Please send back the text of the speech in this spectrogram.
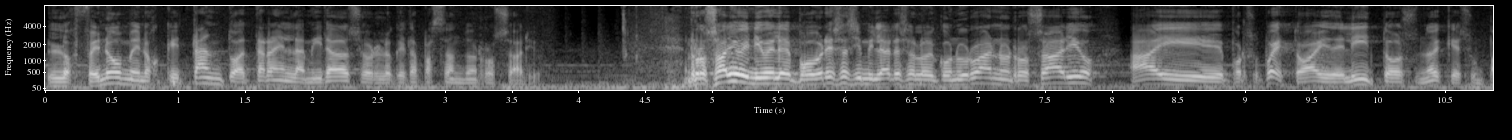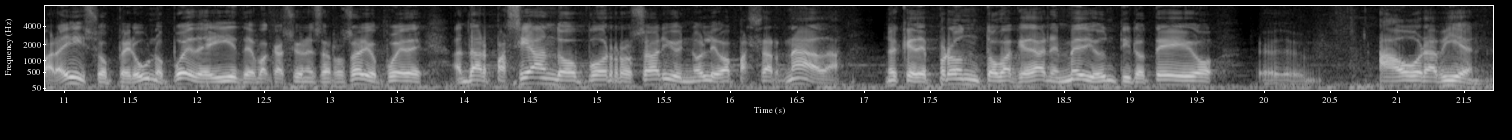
los fenómenos que tanto atraen la mirada sobre lo que está pasando en Rosario. Rosario hay niveles de pobreza similares a los del conurbano. En Rosario hay, por supuesto, hay delitos, no es que es un paraíso, pero uno puede ir de vacaciones a Rosario, puede andar paseando por Rosario y no le va a pasar nada. No es que de pronto va a quedar en medio de un tiroteo. Eh, ahora bien,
